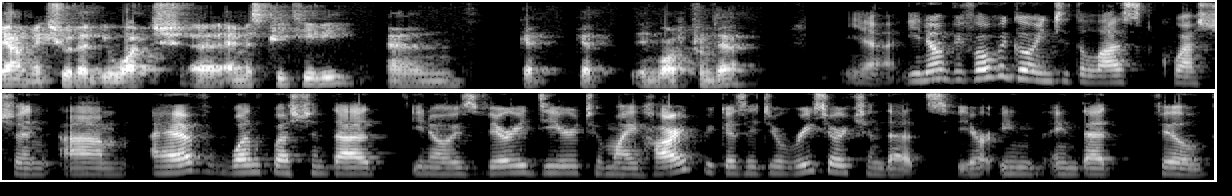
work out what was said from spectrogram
yeah, make sure that you watch uh, MSP TV and get get involved from there. Yeah, you know, before we go into the last question, um, I have one question that you know is very dear to my heart because I do research in that sphere in in that field.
